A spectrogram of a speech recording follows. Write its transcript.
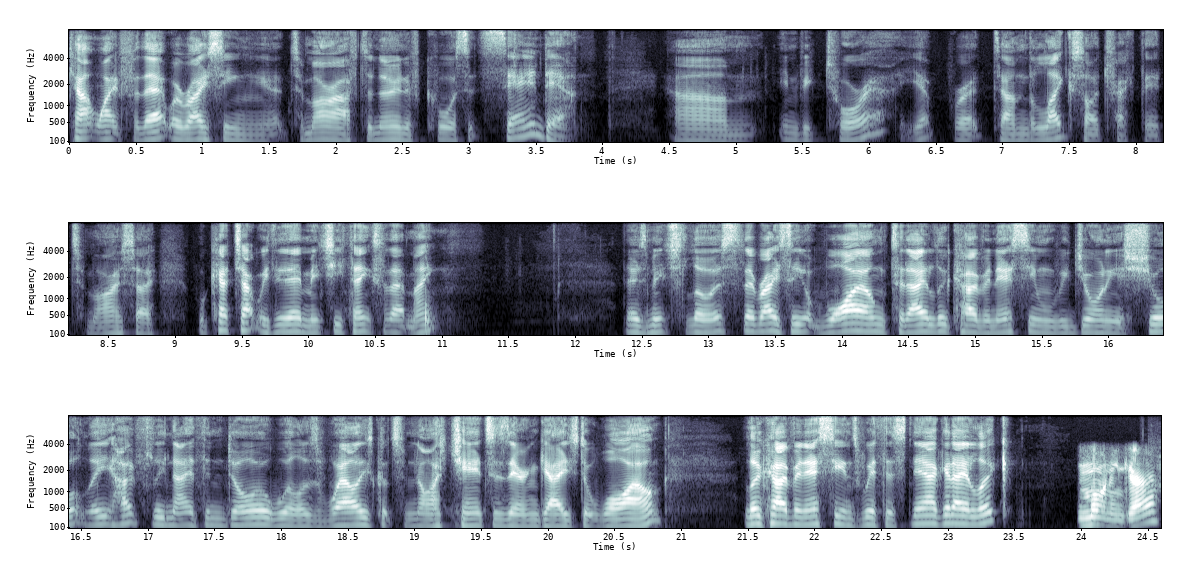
can't wait for that. We're racing uh, tomorrow afternoon, of course, at Sandown um, in Victoria. Yep, we're at um, the Lakeside track there tomorrow. So we'll catch up with you there, Mitchy. Thanks for that, mate. There's Mitch Lewis. They're racing at Wyong today. Luke Ovanessian will be joining us shortly. Hopefully, Nathan Doyle will as well. He's got some nice chances. They're engaged at Wyong. Luke Ovanessian's with us now. G'day, Luke. Morning, Gareth.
